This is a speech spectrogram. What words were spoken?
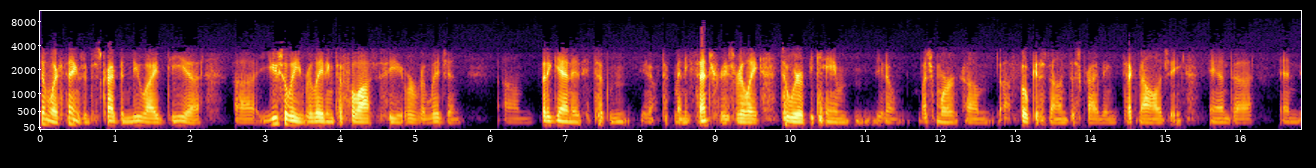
similar things. It described a new idea, uh, usually relating to philosophy or religion. Um, but again, it, it took you know took many centuries really to where it became you know much more um, uh, focused on describing technology and uh, and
